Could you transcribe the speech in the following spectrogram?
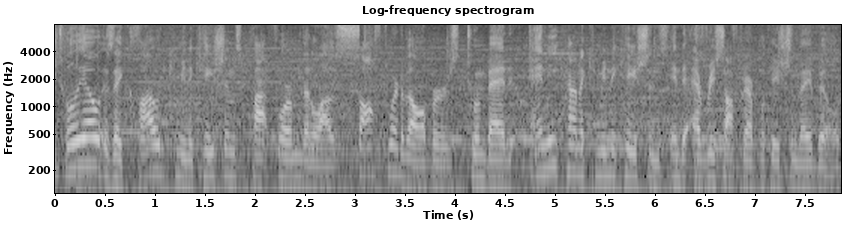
Twilio is a cloud communications platform that allows software developers to embed any kind of communications into every software application they build.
